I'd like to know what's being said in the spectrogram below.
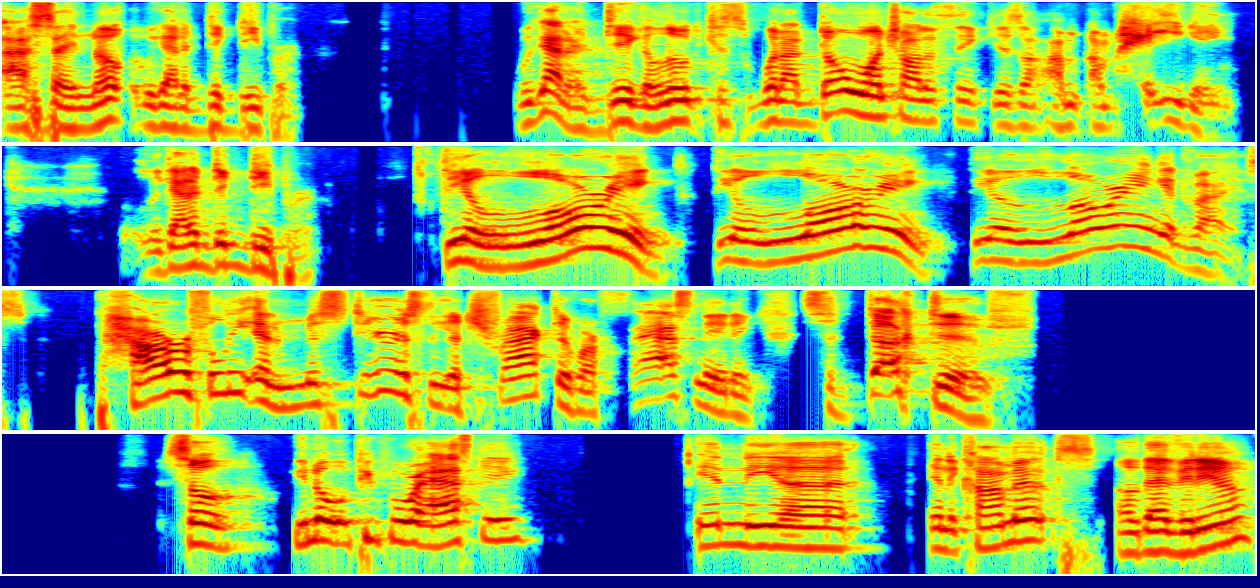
I say, no, we got to dig deeper we got to dig a little because what I don't want y'all to think is I'm, I'm hating. We got to dig deeper. The alluring, the alluring, the alluring advice, powerfully and mysteriously attractive or fascinating, seductive. So, you know what people were asking in the uh in the comments of that video?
